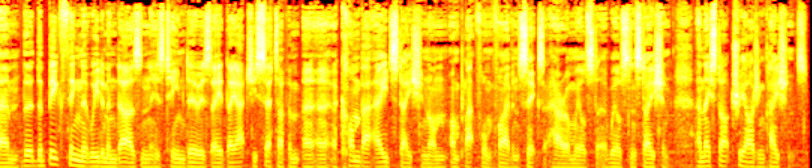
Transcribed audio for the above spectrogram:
Um, the the big thing that Wiedemann does and his team do is they, they actually set up a, a, a combat aid station on, on platform five and six at Harrow and Wealdstone, Wealdstone Station, and they start triaging patients.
